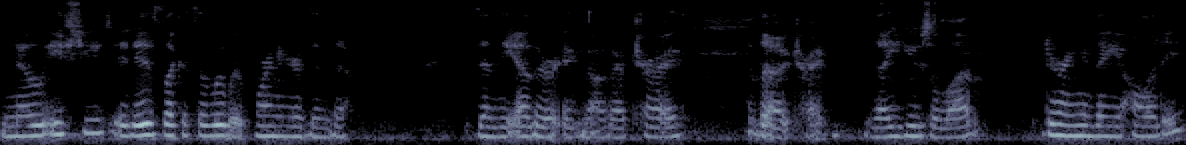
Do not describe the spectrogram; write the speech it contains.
No issues. It is like it's a little bit runnier than the than the other eggnog I've tried that I tried that I use a lot during the holidays.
